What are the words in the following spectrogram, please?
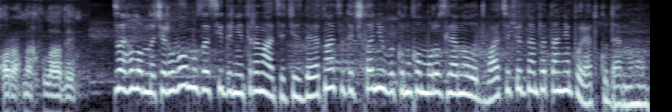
органах влади. Загалом на черговому засіданні 13 із 19 членів виконкому розглянули 21 питання порядку денного.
